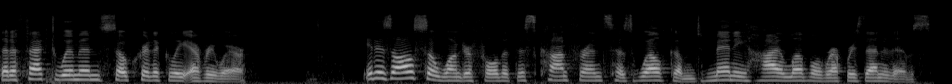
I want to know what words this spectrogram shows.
that affect women so critically everywhere. It is also wonderful that this conference has welcomed many high level representatives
